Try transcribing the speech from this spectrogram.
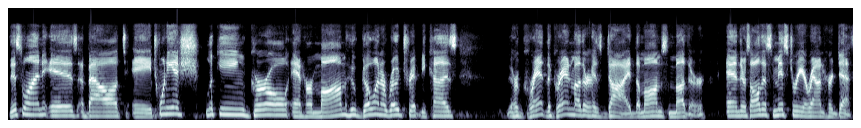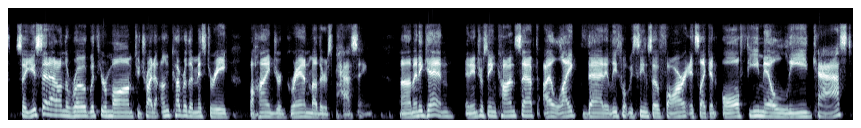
This one is about a 20ish looking girl and her mom who go on a road trip because her grand the grandmother has died, the mom's mother, and there's all this mystery around her death. So you set out on the road with your mom to try to uncover the mystery behind your grandmother's passing. Um, and again, an interesting concept. I like that at least what we've seen so far, it's like an all female lead cast.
